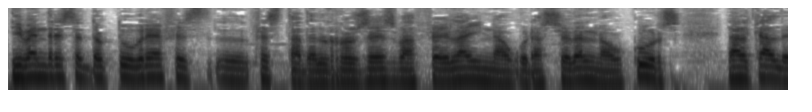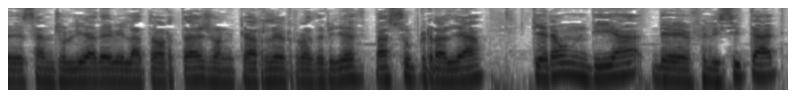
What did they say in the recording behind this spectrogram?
Divendres 7 d'octubre, Festa del Roser es va fer la inauguració del nou curs. L'alcalde de Sant Julià de Vilatorta, Joan Carles Rodríguez, va subratllar que era un dia de felicitat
